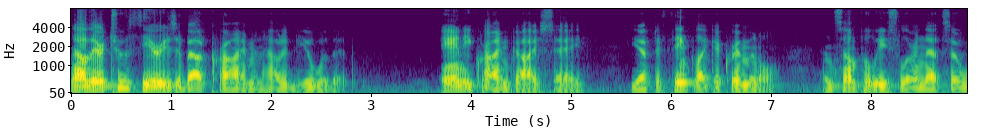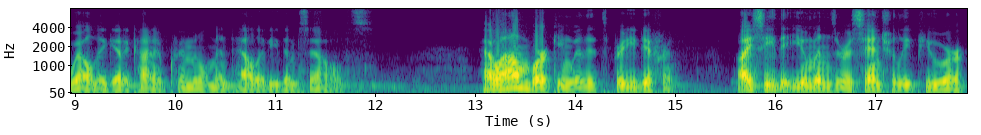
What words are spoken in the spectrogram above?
Now, there are two theories about crime and how to deal with it. Anti crime guys say you have to think like a criminal, and some police learn that so well they get a kind of criminal mentality themselves. How I'm working with it's pretty different. I see that humans are essentially pure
